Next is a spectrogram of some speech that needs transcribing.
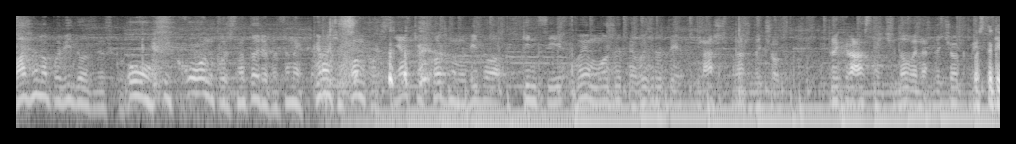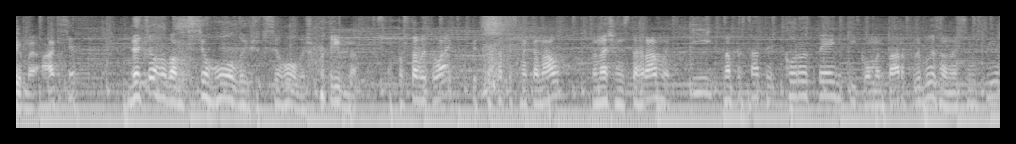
Бажано по відеозв'язку. О, і конкурс, натурі, пацани. Коротше, конкурс. Як і в кожному відео в кінці ви можете виграти наш наждачок. Прекрасний, чудовий наждачок від Ось такий. фірми Аксі. Для цього вам всього лиш, всього лиш потрібно поставити лайк, підписатись на канал, на наші інстаграми і написати коротенький коментар, приблизно на 7 слів,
